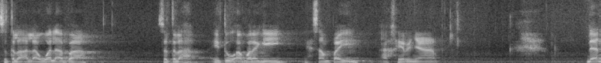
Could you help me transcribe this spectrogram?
Setelah al-awwal apa? Setelah itu apalagi ya sampai akhirnya. Dan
